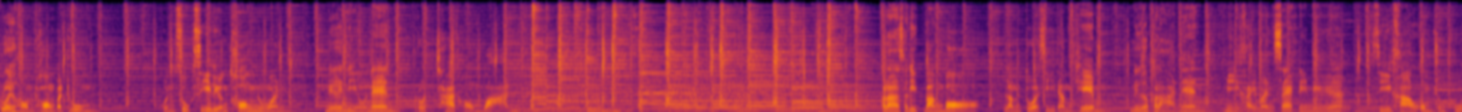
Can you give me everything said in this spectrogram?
กล้วยหอมทองปทุม ผลสุกสีเหลืองทองนวล เนื้อเหนียวแน่น รสชาติหอมหวาน ปลาสลิดบางบ่อลำตัวสีดำเข้ม เนื้อปลาแน่น มีไขมันแทรกในเนื้อ สีขาวอมชมพู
